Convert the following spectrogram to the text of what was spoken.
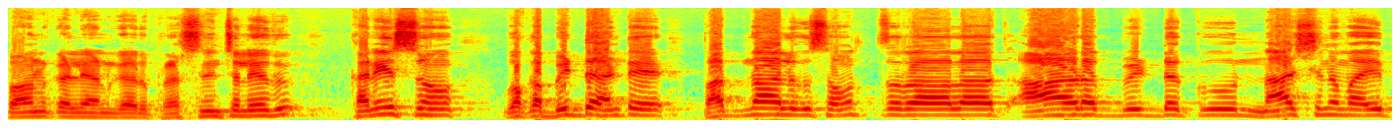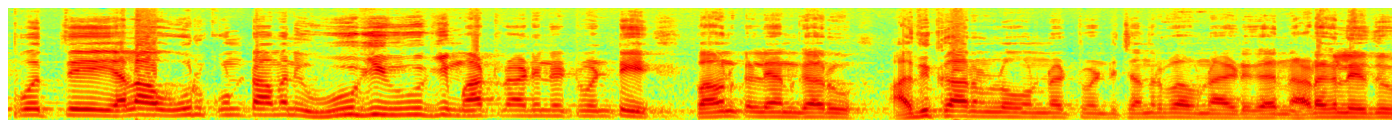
పవన్ కళ్యాణ్ గారు ప్రశ్నించలేదు. కనీసం ఒక బిడ్డ అంటే పద్నాలుగు సంవత్సరాల ఆడబిడ్డకు నాశనం అయిపోతే ఎలా ఊరుకుంటామని ఊగి ఊగి మాట్లాడినటువంటి పవన్ కళ్యాణ్ గారు అధికారంలో ఉన్నటువంటి చంద్రబాబు నాయుడు గారిని అడగలేదు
